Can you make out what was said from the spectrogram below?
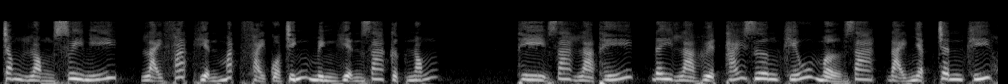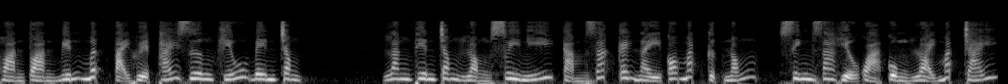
Trong lòng suy nghĩ, lại phát hiện mắt phải của chính mình hiện ra cực nóng. Thì ra là thế, đây là huyệt thái dương khiếu mở ra, đại nhật chân khí hoàn toàn biến mất tại huyệt thái dương khiếu bên trong. Lăng thiên trong lòng suy nghĩ cảm giác cái này có mắt cực nóng, sinh ra hiệu quả cùng loại mắt trái.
